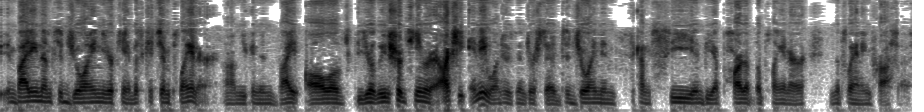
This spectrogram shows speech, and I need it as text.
inviting them to join your Campus Kitchen Planner. Um, you can invite all of your leadership team, or actually anyone who's interested, to join and to come see and be a part of the planner in the planning process.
